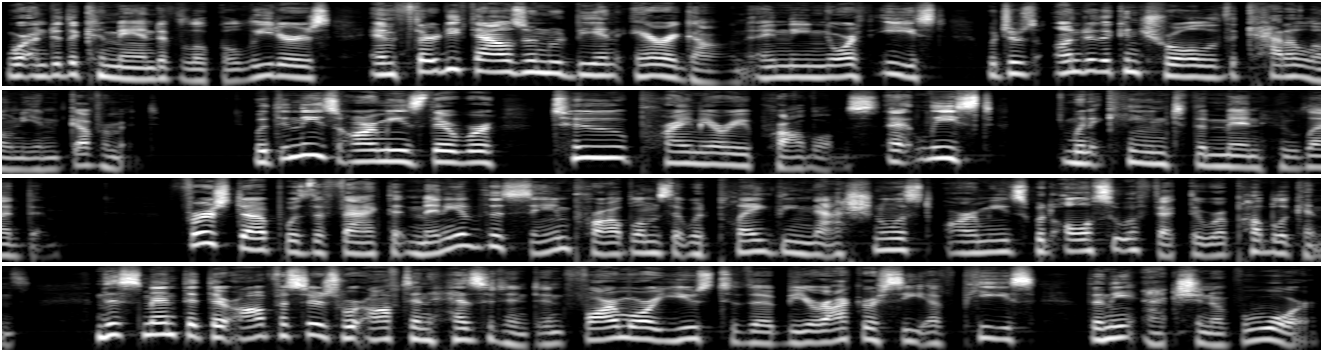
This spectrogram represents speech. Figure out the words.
were under the command of local leaders, and 30,000 would be in Aragon, in the northeast, which was under the control of the Catalonian government. Within these armies, there were two primary problems, at least when it came to the men who led them. First up was the fact that many of the same problems that would plague the nationalist armies would also affect the Republicans. This meant that their officers were often hesitant and far more used to the bureaucracy of peace than the action of war.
